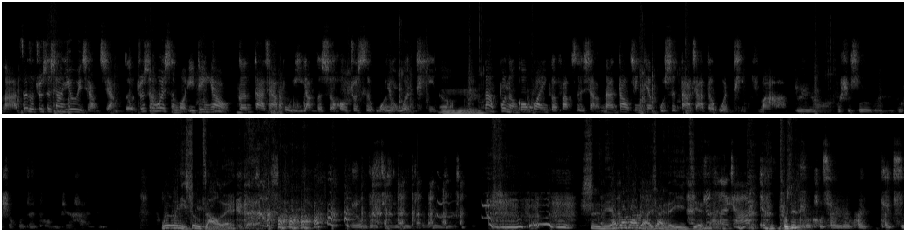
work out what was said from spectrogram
啦，这个就是像优一讲讲的，就是为什么一定要跟大家不一样的时候，就是我有问题呢？嗯，那不能够换一个方式想，难道今天不是大家的问题吗？对呀、不是所有的人都生活在同一片海里。我以为你睡着嘞、没有，我在听这个听我也是。是，你要不要发表一下你的意见就可啊？不是我的口才有点太太次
